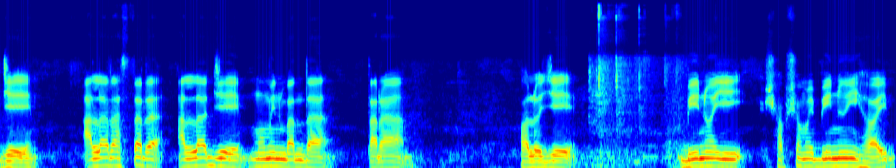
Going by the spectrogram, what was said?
যে আল্লাহ রাস্তার, আল্লাহর যে মুমিন বান্দা, তারা হলো যে বিনয়ী, সবসময় বিনয়ী হয়।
